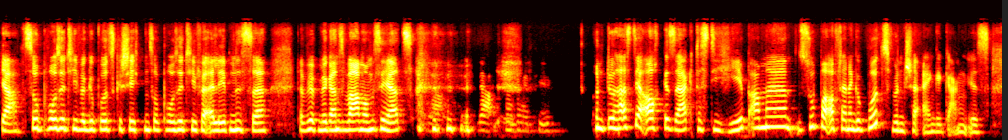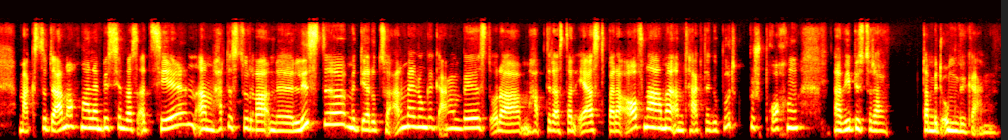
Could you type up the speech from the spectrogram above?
ja so positive Geburtsgeschichten, so positive Erlebnisse, da wird mir ganz warm ums Herz. Ja, ja definitiv. Und du hast ja auch gesagt, dass die Hebamme super auf deine Geburtswünsche eingegangen ist. Magst du da noch mal ein bisschen was erzählen? Ähm, hattest du da eine Liste, mit der du zur Anmeldung gegangen bist, oder habt ihr das dann erst bei der Aufnahme am Tag der Geburt besprochen? Äh, wie bist du da damit umgegangen?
